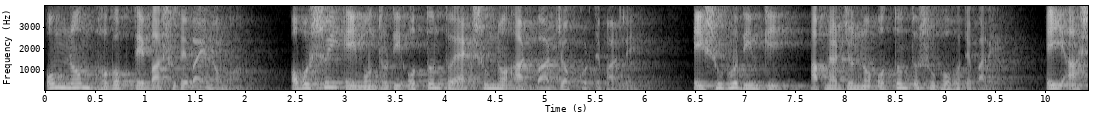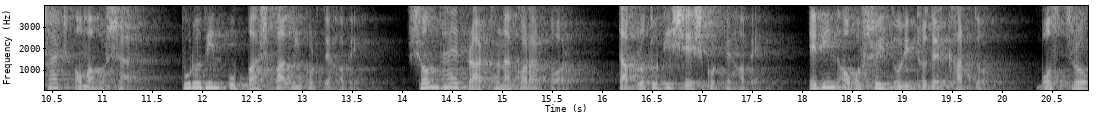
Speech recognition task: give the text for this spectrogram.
ওম নম ভগবতে বাসুদেবায় নম। অবশ্যই এই মন্ত্রটি অত্যন্ত এক শূন্য আট বার জপ করতে পারলে। এই শুভ দিনটি আপনার জন্য অত্যন্ত শুভ হতে পারে। এই আষাঢ় অমাবস্যার পুরো দিন উপবাস পালন করতে হবে। সন্ধ্যায় প্রার্থনা করার পর তা ব্রতটি শেষ করতে হবে। এদিন অবশ্যই দরিদ্রদের খাদ্য, বস্ত্র,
